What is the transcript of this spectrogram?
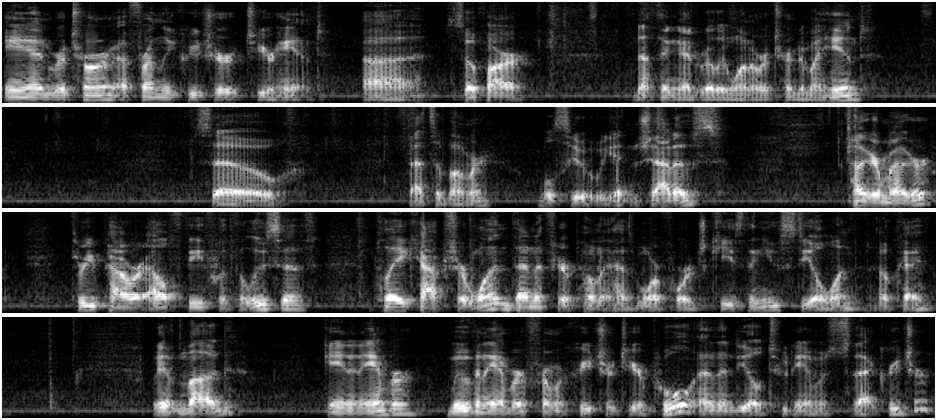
and return a friendly creature to your hand. Uh, so far, nothing I'd really want to return to my hand. So that's a bummer. We'll see what we get in shadows. Hugger Mugger, three power elf thief with elusive. Play capture one, then if your opponent has more forged keys than you, steal one. Okay. We have Mug. Gain an amber, move an amber from a creature to your pool, and then deal two damage to that creature.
